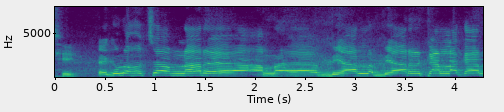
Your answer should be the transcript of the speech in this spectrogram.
জি। এগুলো হচ্ছে আপনার আমরা বিয়ার বিয়ারের ক্যান লাগান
